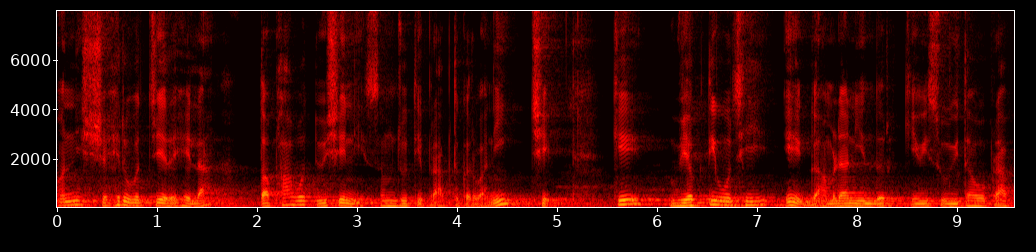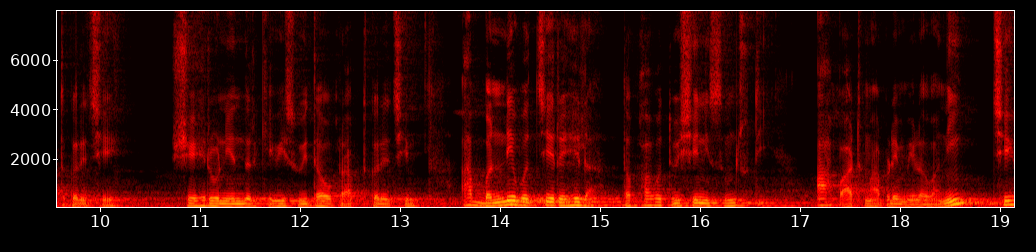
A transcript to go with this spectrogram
અને શહેર વચ્ચે રહેલા તફાવત વિશેની સમજૂતી પ્રાપ્ત કરવાની છે કે વ્યક્તિઓ છે એ ગામડાની અંદર કેવી સુવિધાઓ પ્રાપ્ત કરે છે, શહેરોની અંદર કેવી સુવિધાઓ પ્રાપ્ત કરે છે આ બંને વચ્ચે રહેલા તફાવત વિશેની સમજૂતી આ પાઠમાં આપણે મેળવવાની છે.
